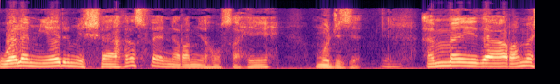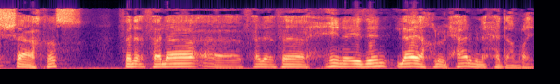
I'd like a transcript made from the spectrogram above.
ولم يرمي الشاخص فإن رميه صحيح مجزئ. أما إذا رمى الشاخص فلا, فلا فحينئذ لا يخلو الحال من أحد أمرين.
